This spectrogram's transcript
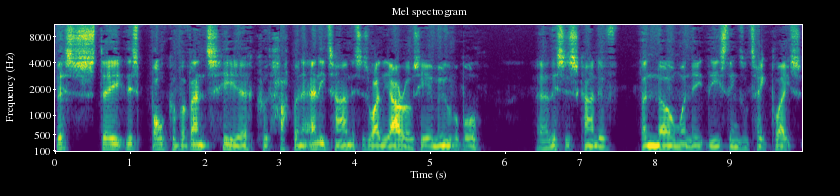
this state, this bulk of events here could happen at any time. This is why the arrows here movable. Uh, this is kind of unknown when the, these things will take place.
